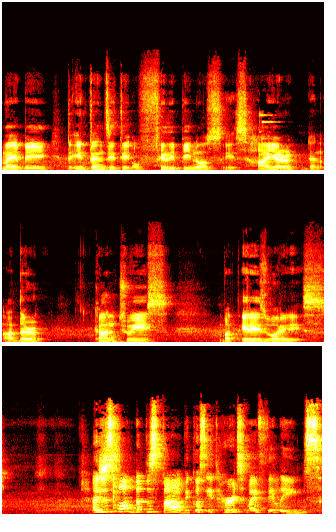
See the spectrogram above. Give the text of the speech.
Maybe the intensity of Filipinos is higher than other countries, but it is what it is. I just want that to stop because it hurts my feelings.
